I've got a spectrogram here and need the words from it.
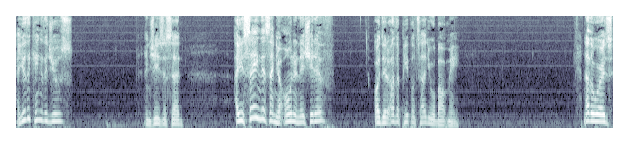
Are you the king of the Jews? And Jesus said, Are you saying this on your own initiative, or did other people tell you about me? In other words,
